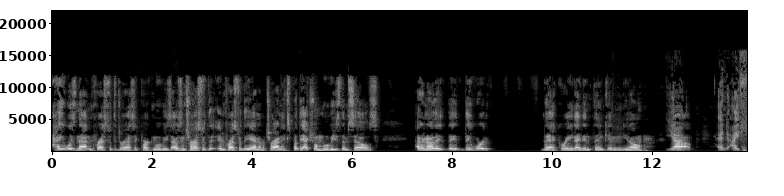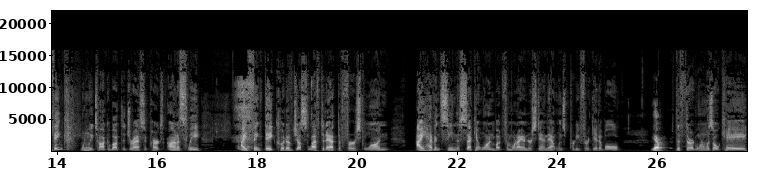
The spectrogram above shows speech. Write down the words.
I was not impressed with the Jurassic Park movies. I was impressed with the impressed with the animatronics, but the actual movies themselves, I don't know. They they they weren't that great. I didn't think, and you know, yeah, uh, and I think when we talk about the Jurassic Parks, honestly, I think they could have just left it at the first one. I haven't seen the second one, but from what I understand, that one's pretty forgettable. yep. The third one was okay.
